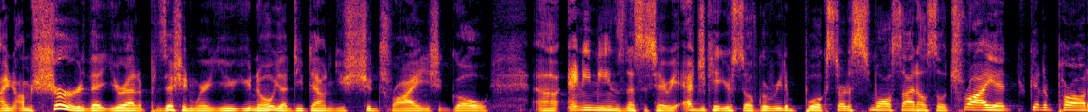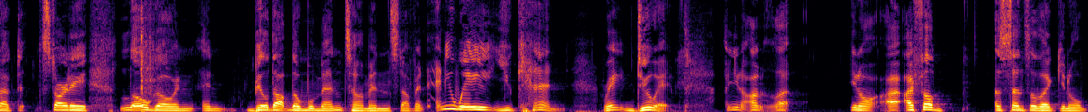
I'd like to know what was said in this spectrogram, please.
I, am sure that you're at a position where you you know that deep down you should try, and you should go uh, any means necessary, educate yourself, go read a book, start a small side hustle, try it, get a product, start a logo, and and build up the momentum and stuff. In any way you can, right? Do it. You know, I'm, you know, I, I felt a sense of like you know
